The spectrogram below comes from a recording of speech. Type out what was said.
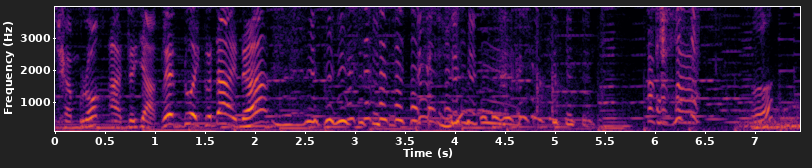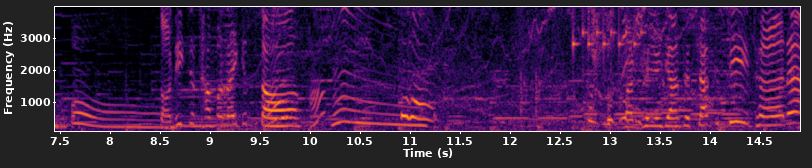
แชมป์ร็อกอาจจะอยากเล่นด้วยก็ได้นะ ตอนนี้จะทำอะไรกันต่อ มันพยายามจะจักจี้เธอนะ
